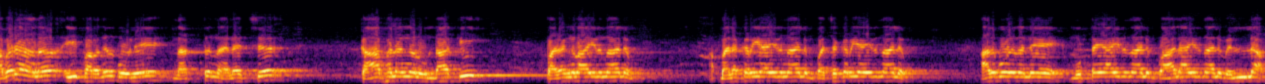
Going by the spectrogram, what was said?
അവരാണ് ഈ പറഞ്ഞതുപോലെ നട്ട് നനച്ച് കാഫലങ്ങൾ ഉണ്ടാക്കി പഴങ്ങളായിരുന്നാലും മലക്കറിയായിരുന്നാലും പച്ചക്കറിയായിരുന്നാലും അതുപോലെ തന്നെ മുട്ടയായിരുന്നാലും പാലായിരുന്നാലും എല്ലാം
